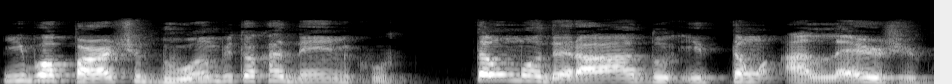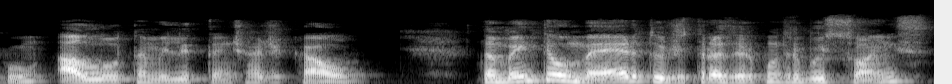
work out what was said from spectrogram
e em boa parte do âmbito acadêmico, tão moderado e tão alérgico à luta militante radical. Também tem o mérito de trazer contribuições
